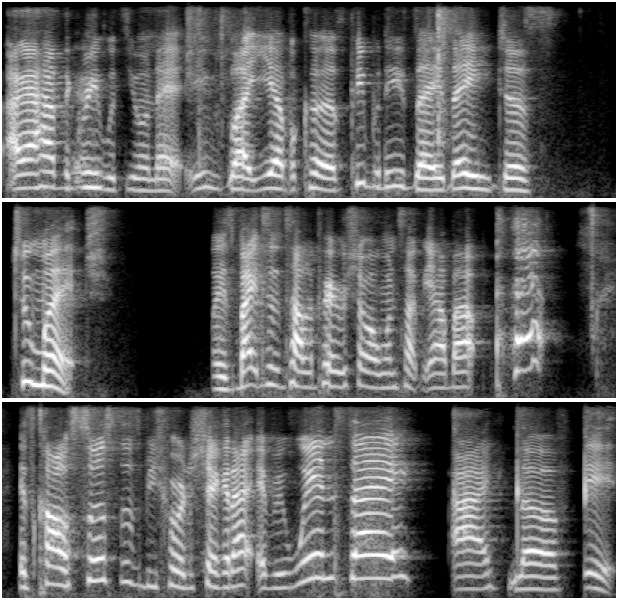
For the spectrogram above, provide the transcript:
I have to agree with you on that." He was like, "Yeah, because people these days they just too much." It's back to the Tyler Perry show. I want to talk to y'all about. it's called Sisters. Be sure to check it out every Wednesday. I love it.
